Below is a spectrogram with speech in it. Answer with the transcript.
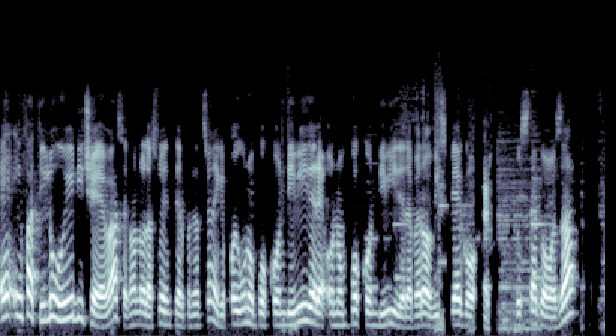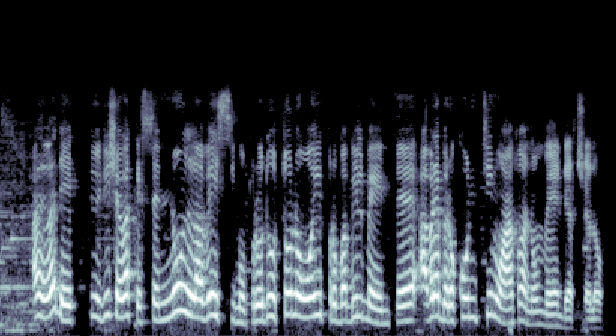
E infatti lui diceva, secondo la sua interpretazione, che poi uno può condividere o non può condividere, però vi spiego questa cosa, aveva detto, diceva che se non l'avessimo prodotto noi, probabilmente avrebbero continuato a non vendercelo.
